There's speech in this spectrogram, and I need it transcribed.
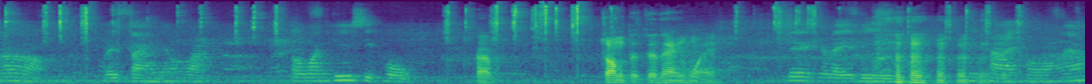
ก็ไปต่างจังหวัดพอวันที่สิบหกครับ จ้องแต่จะแทงหวย เลขอะไรดีมีขายของแล้ว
